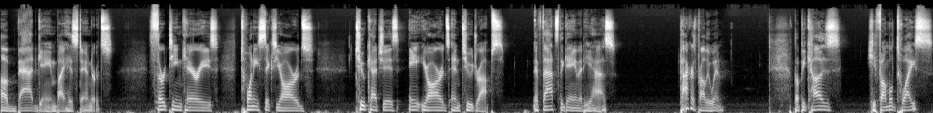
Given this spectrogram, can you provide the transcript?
a bad game by his standards, 13 carries, 26 yards, two catches, eight yards, and two drops. If that's the game that he has, Packers probably win. But because he fumbled twice,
